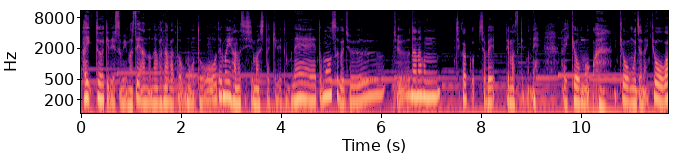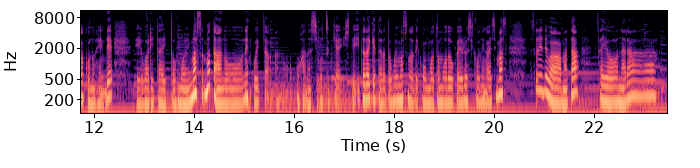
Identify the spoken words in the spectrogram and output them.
はいというわけですみません。あの長々ともうどうでもいい話しましたけれどもね。え、ー、ともうすぐ17分近く喋ってますけどね。はい今日も 今日もじゃない今日はこの辺で、えー、終わりたいと思います。またあのねこういったあのお話お付き合いしていただけたらと思いますので今後ともどうかよろしくお願いします。それではまた。さようなら。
